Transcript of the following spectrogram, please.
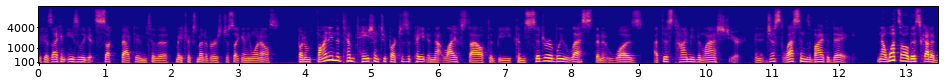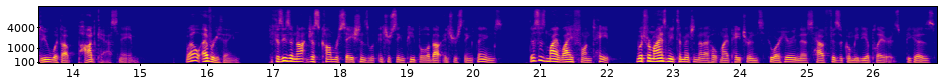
because I can easily get sucked back into the Matrix metaverse just like anyone else but I'm finding the temptation to participate in that lifestyle to be considerably less than it was at this time even last year, and it just lessens by the day. Now, what's all this got to do with a podcast name? Well, everything. Because these are not just conversations with interesting people about interesting things. This is my life on tape. Which reminds me to mention that I hope my patrons who are hearing this have physical media players because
